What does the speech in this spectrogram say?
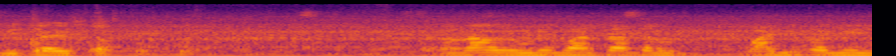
मी चाळीस टाकतो. कारण राव एवढे वाढता आता वाढली पाहिजे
